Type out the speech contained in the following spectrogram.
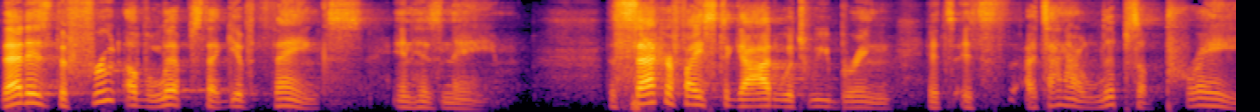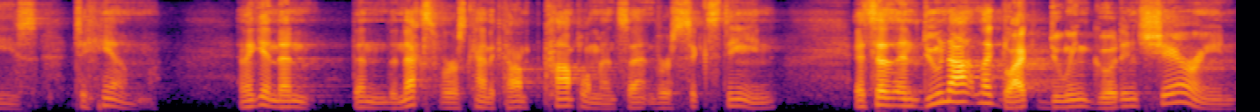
that is the fruit of lips that give thanks in his name. The sacrifice to God which we bring, it's, it's, it's on our lips of praise to him. And again, then, then the next verse kind of com- complements that in verse 16. It says, And do not neglect doing good and sharing,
